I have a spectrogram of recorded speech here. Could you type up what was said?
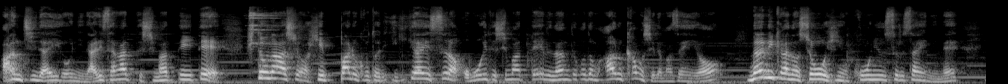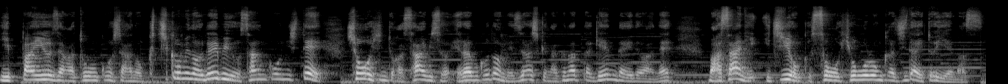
アンチ代表になり下がってしまっていて、人の足を引っ張ることに生きがいすら覚えてしまっているなんてこともあるかもしれませんよ。何かの商品を購入する際にね、一般ユーザーが投稿したあの口コミのレビューを参考にして商品とかサービスを選ぶことも珍しくなくなった現代ではね、まさに一億総評論家時代と言えます。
